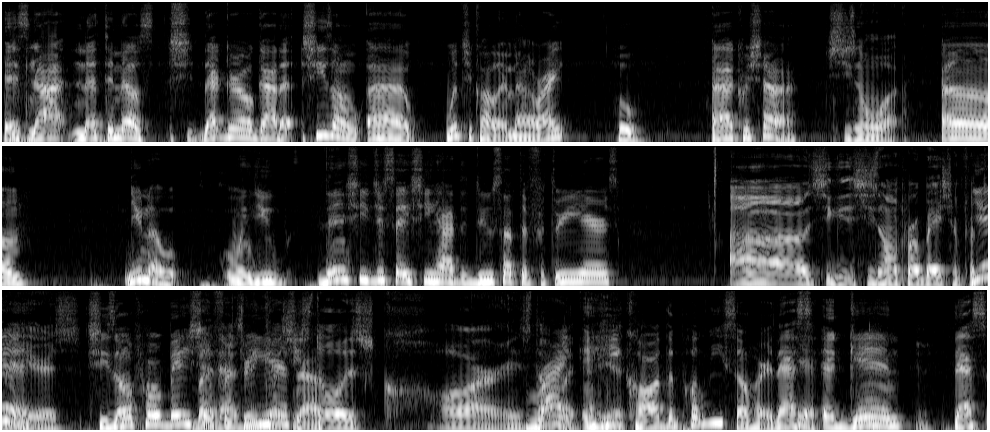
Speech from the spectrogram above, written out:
It's not nothing else. She, that girl got a. She's on uh what you call it now, right? Who? Uh, Chrisean. She's on what? Um, you know when you didn't she just say she had to do something for three years? Uh, she she's on probation for Yeah, three years. She's on probation But for that's three because years she now. stole his car and stuff right like and he called the police on her that's Yeah. again that's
